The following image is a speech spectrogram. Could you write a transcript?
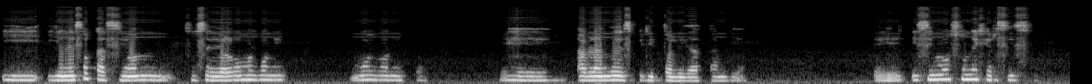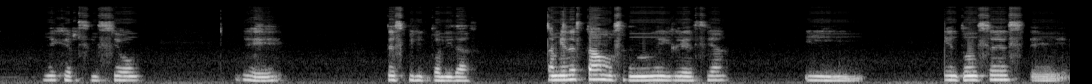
y, en esa ocasión sucedió algo muy bonito, muy bonito, hablando de espiritualidad también eh, hicimos un ejercicio, un ejercicio de, espiritualidad. También estábamos en una iglesia y, entonces eh,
